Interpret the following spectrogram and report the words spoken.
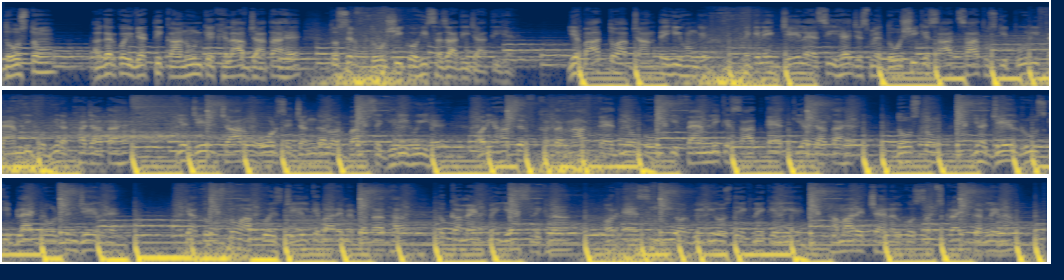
दोस्तों, अगर कोई व्यक्ति कानून के खिलाफ जाता है तो सिर्फ़ दोषी को ही सजा दी जाती है। ये बात तो आप जानते ही होंगे, लेकिन एक जेल ऐसी है जिसमें दोषी के साथ साथ उसकी पूरी फैमिली को भी रखा जाता है। ये जेल चारों ओर से जंगल और बर्फ़ से घिरी हुई है, और यहाँ सिर्फ़ खतरनाक कैदियों को उनकी फैमिली के साथ कैद किया जाता है। दोस्तों, यह जेल रूस की ब्लैक डोल्फिन जेल है। क्या दोस्तों आपको इस जेल के बारे में पता था? तो कमेंट में यस लिखना। वीडियोस देखने के लिए हमारे चैनल को सब्सक्राइब कर लेना।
